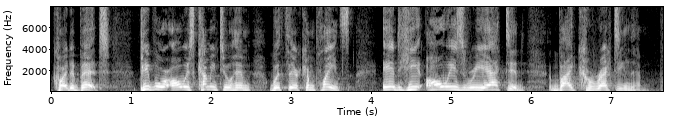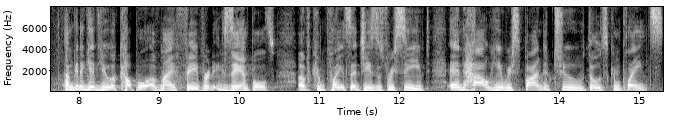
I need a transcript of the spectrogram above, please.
quite a bit. People were always coming to him with their complaints, and he always reacted by correcting them. I'm going to give you a couple of my favorite examples of complaints that Jesus received and how he responded to those complaints.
